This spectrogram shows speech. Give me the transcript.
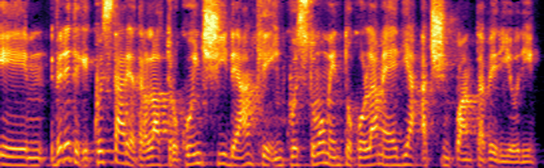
E vedete che quest'area tra l'altro coincide anche in questo momento con la media a 50 periodi.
